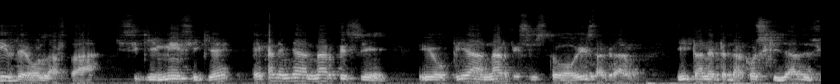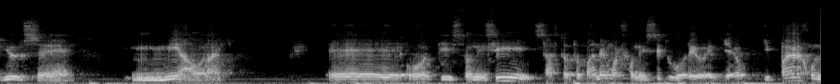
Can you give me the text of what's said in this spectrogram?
είδε όλα αυτά, συγκινήθηκε, έκανε μια ανάρτηση η οποία ανάρτηση στο Instagram ήταν 500.000 views σε μία ώρα ε, ότι στο νησί, σε αυτό το πανέμορφο νησί του Βορείου Αιγαίου υπάρχουν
